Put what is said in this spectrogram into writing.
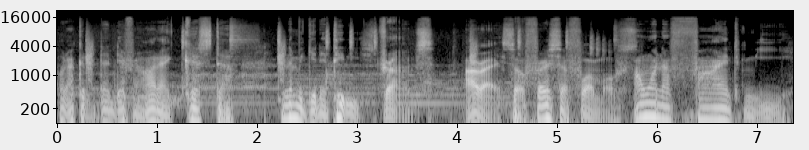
What I could have done different. All that good stuff. Let me get into these drums. Alright, so first and foremost, I wanna find me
